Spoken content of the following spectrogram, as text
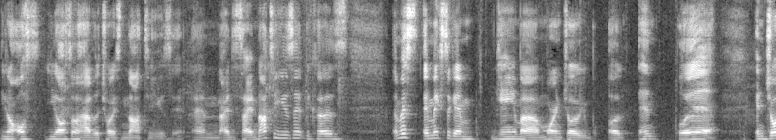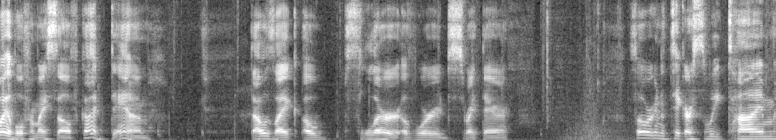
you know, also you also have the choice not to use it, and I decided not to use it because it makes it makes the game game uh, more enjoyable uh, in, bleh, enjoyable for myself. God damn, that was like a slur of words right there. So we're gonna take our sweet time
